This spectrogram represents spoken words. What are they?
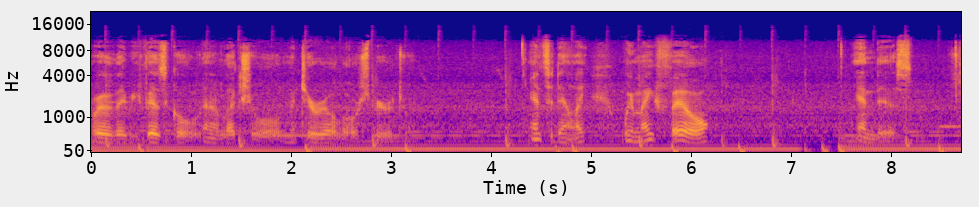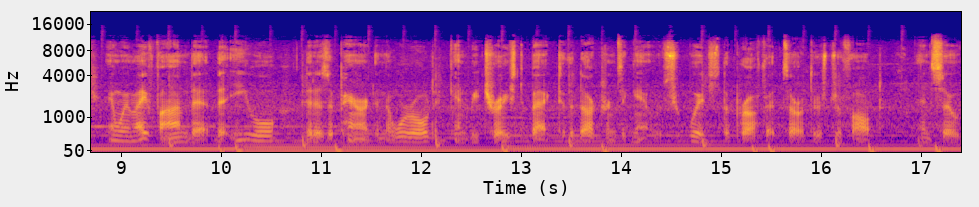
whether they be physical, intellectual, material, or spiritual. Incidentally, we may fail in this, and we may find that the evil that is apparent in the world can be traced back to the doctrines against which the prophets prophet Zarathustra fought. And so,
